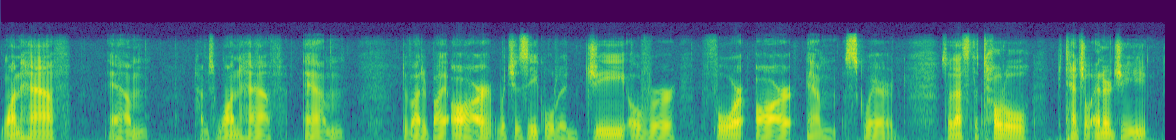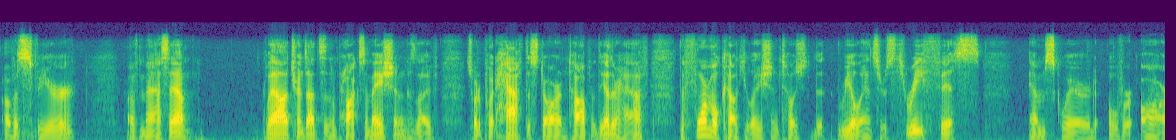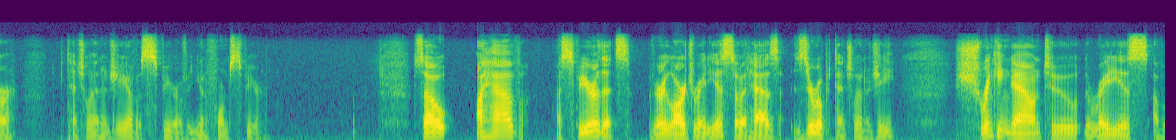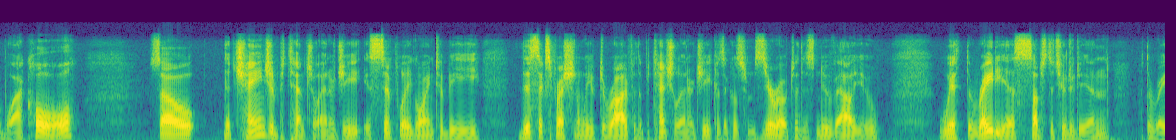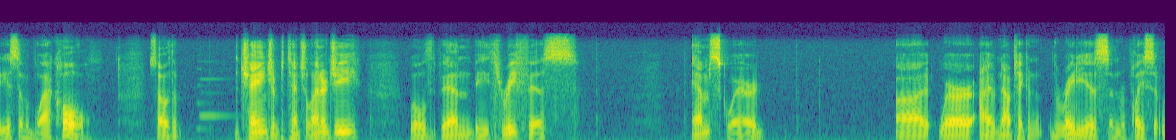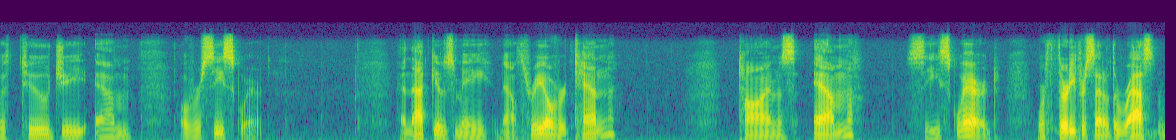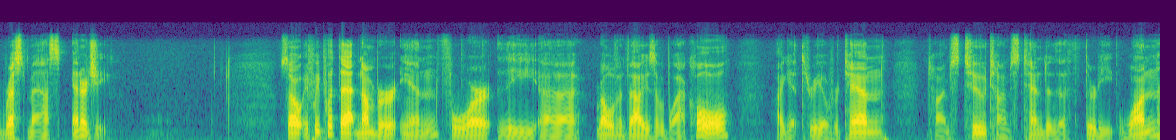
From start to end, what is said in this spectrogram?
1 half M times 1 half M divided by R, which is equal to G over 4Rm squared. So that's the total potential energy of a sphere of mass M. Well, it turns out it's an approximation because I've sort of put half the star on top of the other half. The formal calculation tells you that the real answer is 3 fifths m squared over r, potential energy of a sphere, of a uniform sphere. So I have a sphere that's very large radius, so it has zero potential energy, shrinking down to the radius of a black hole. So the change in potential energy is simply going to be this expression we've derived for the potential energy, because it goes from zero to this new value, with the radius substituted in with the radius of a black hole. So the, the change in potential energy will then be 3 fifths m squared, uh, where I have now taken the radius and replaced it with 2gm over c squared. And that gives me now 3 over 10 times m c squared, or 30% of the rest mass energy. So if we put that number in for the uh, relevant values of a black hole, I get 3 over 10 times 2 times 10 to the 31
